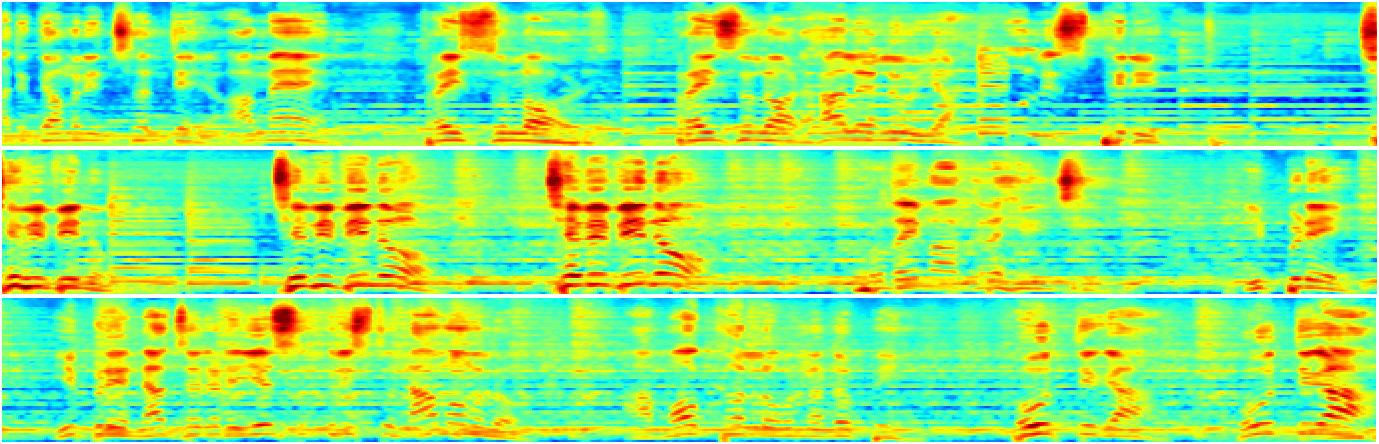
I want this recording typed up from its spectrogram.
అది గమనించంతే. ఆమె praise Lord praise Lord hallelujah holy spirit చెవి విను. చెవి విను. చెవి విను. హృదయం ఆగ్రహించు ఇప్పుడే ఇప్పుడే నా యేసు క్రీస్తు నామములో ఆ మోకాల్లో ఉన్న నొప్పి పూర్తిగా పూర్తిగా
